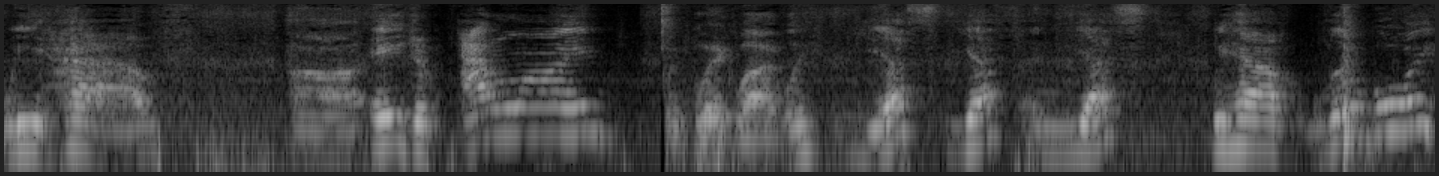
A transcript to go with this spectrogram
We have uh, Age of Adaline. With Blake Lively. Yes, yes, and yes. We have Little Boy.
